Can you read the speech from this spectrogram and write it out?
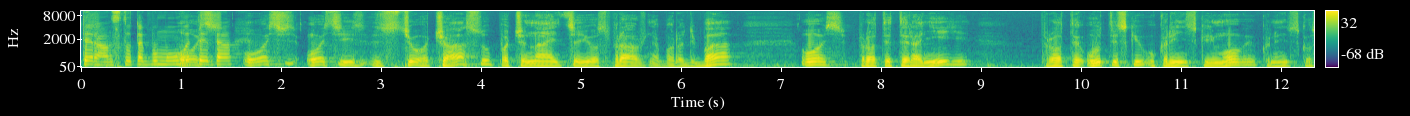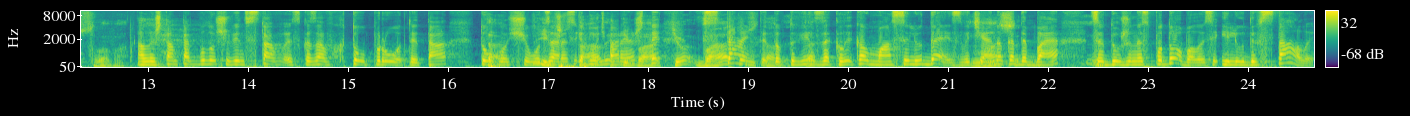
тиранство, так би мовити. Ось, да. ось, ось із з цього часу починається його справжня боротьба ось, проти тиранії, проти утисків української мови, українського слова. Але ж там так було, що він встав і сказав, хто проти та того, Так, що от і зараз встали, ідуть арешти. багатьо- багато Встаньте. встали, Тобто він так. закликав маси людей. Звичайно, Маси. КДБ це дуже не сподобалося, і люди встали.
